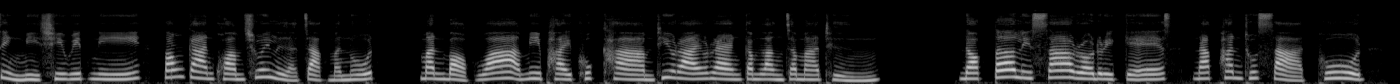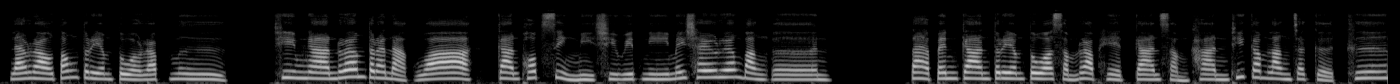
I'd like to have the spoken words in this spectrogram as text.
สิ่งมีชีวิตนี้ต้องการความช่วยเหลือจากมนุษย์ มันบอกว่ามีภัยคุกคามที่ร้ายแรงกำลังจะมาถึง ดรลิซ่าโรดริเกส นักพันธุศาสตร์พูด และเราต้องเตรียมตัวรับมือ ทีมงานเริ่มตระหนักว่า การพบสิ่งมีชีวิตนี้ไม่ใช่เรื่องบังเอิญ แต่เป็นการเตรียมตัวสำหรับเหตุการณ์สำคัญที่กำลังจะเกิดขึ้น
